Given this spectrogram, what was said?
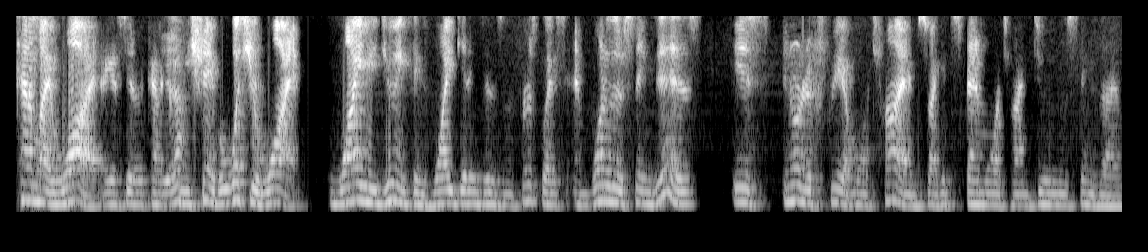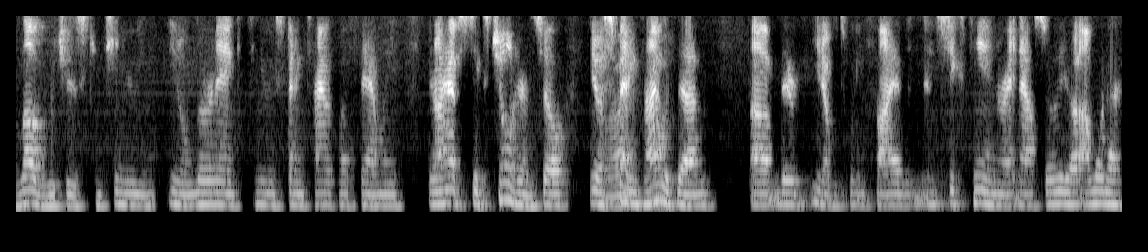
kind of my why. I guess you know kind of yeah. cliche, but what's your why? Why are you doing things? Why are you getting to this in the first place? And one of those things is is in order to free up more time so I could spend more time doing those things that I love, which is continuing, you know, learning, continuing spending time with my family. You know, I have six children, so you know, spending time with them um, they're you know between five and, and 16 right now. So you know I want to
